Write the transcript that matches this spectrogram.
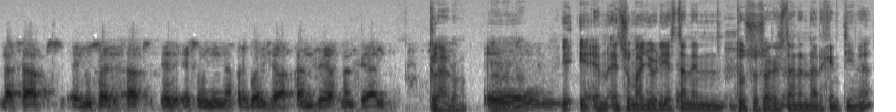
las apps, el uso de las apps es, una frecuencia bastante, bastante alta. Claro. Eh, ¿Y, en, su mayoría están en, tus usuarios están en Argentina?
